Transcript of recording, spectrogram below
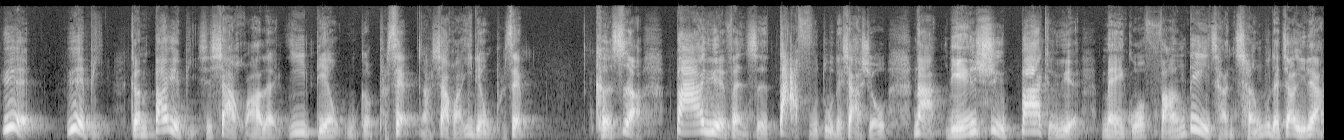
月月比跟八月比是下滑了一点五个 percent 啊，下滑一点五 percent。可是啊，八月份是大幅度的下修。那连续八个月，美国房地产成屋的交易量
